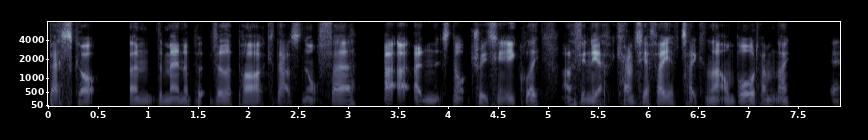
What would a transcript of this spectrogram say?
Bescot and the men up at Villa Park. That's not fair, uh, and it's not treating it equally. And I think the county FA have taken that on board, haven't they? Yeah,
